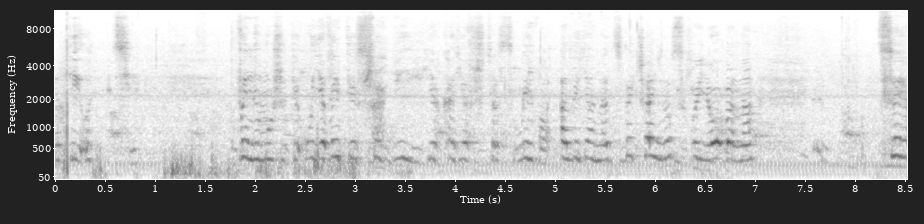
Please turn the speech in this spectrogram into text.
святі отці. Ви не можете уявити собі, яка я щаслива, але я надзвичайно схвильована. Це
